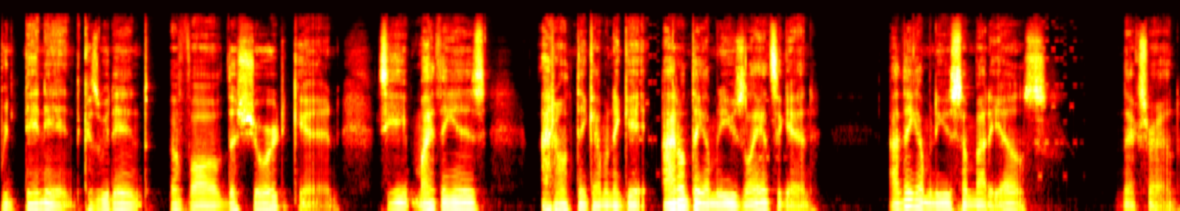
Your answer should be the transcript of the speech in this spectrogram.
We didn't because we didn't evolve the short gun. See, my thing is, I don't think I'm gonna get. I don't think I'm gonna use Lance again. I think I'm gonna use somebody else next round.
